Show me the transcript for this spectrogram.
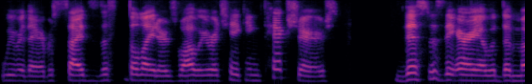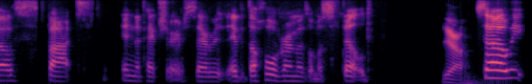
we were there, besides the, the lighters, while we were taking pictures, this was the area with the most spots in the pictures. There was it, the whole room was almost filled. Yeah. So we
